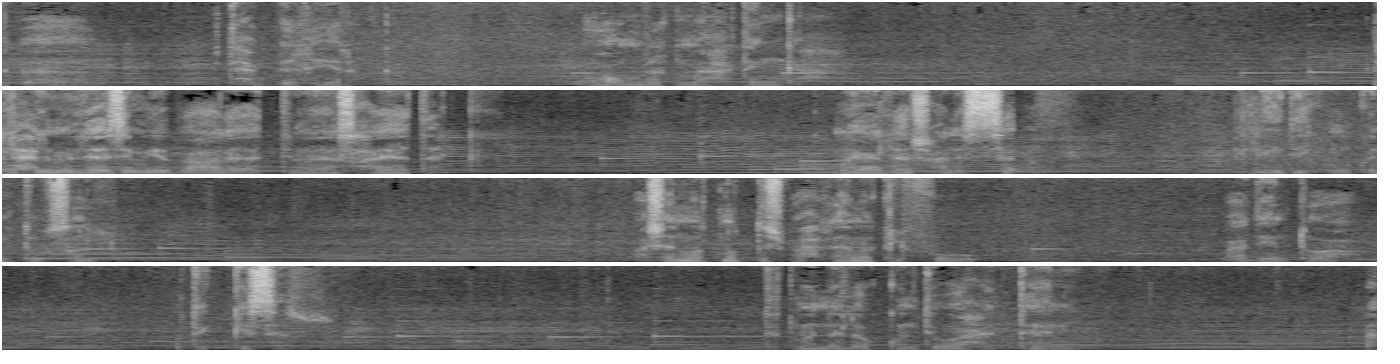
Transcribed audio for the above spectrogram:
تبقى بتحب غيرك. وعمرك ما هتنجح. الحلم لازم يبقى على قد مقاس حياتك. ما يعلاش عن السقف اللي إيديك ممكن توصل له. عشان ما تنطش بأحلامك لفوق بعدين تقع وتتكسر. تتمنى لو كنت واحد تاني ما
